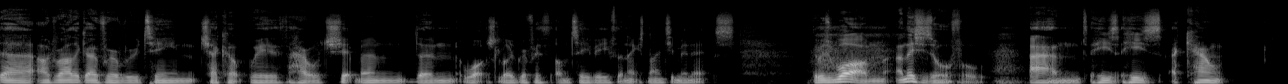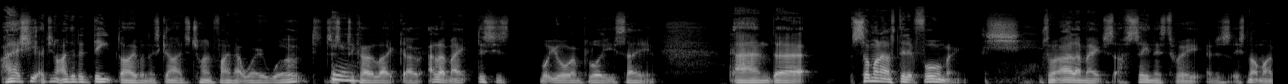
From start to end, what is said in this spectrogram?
uh, I'd rather go for a routine checkup with Harold Shipman than watch Lloyd Griffith on TV for the next ninety minutes. There was one, and this is awful. And his his account, I actually, you know, I did a deep dive on this guy to try and find out where he worked, just to Yeah. kind of like go, "Hello, mate, this is what your employee is saying," and uh, someone else did it for me. Shit. So, hello, mate, just, I've seen this tweet, and just, it's not my,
